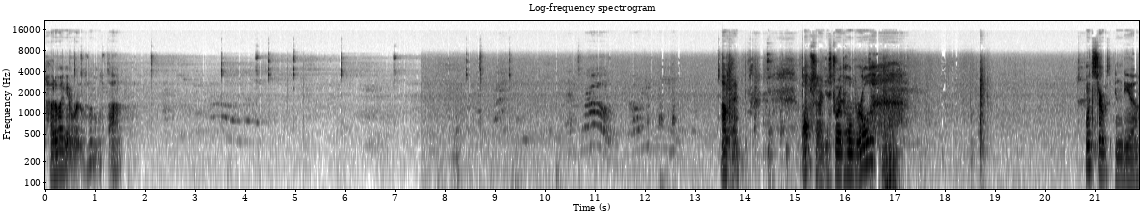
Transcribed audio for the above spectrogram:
How do I get rid of them with that? Okay. Well, should I destroy the whole world? Let's start with India.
